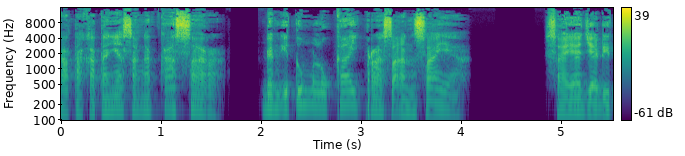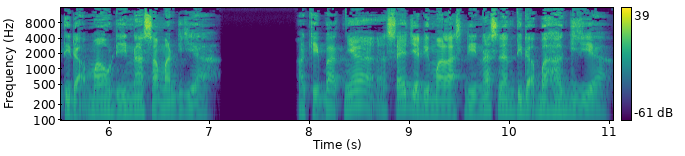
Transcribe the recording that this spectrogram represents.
kata-katanya sangat kasar, dan itu melukai perasaan saya. Saya jadi tidak mau dinas sama dia. Akibatnya, saya jadi malas dinas dan tidak bahagia.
